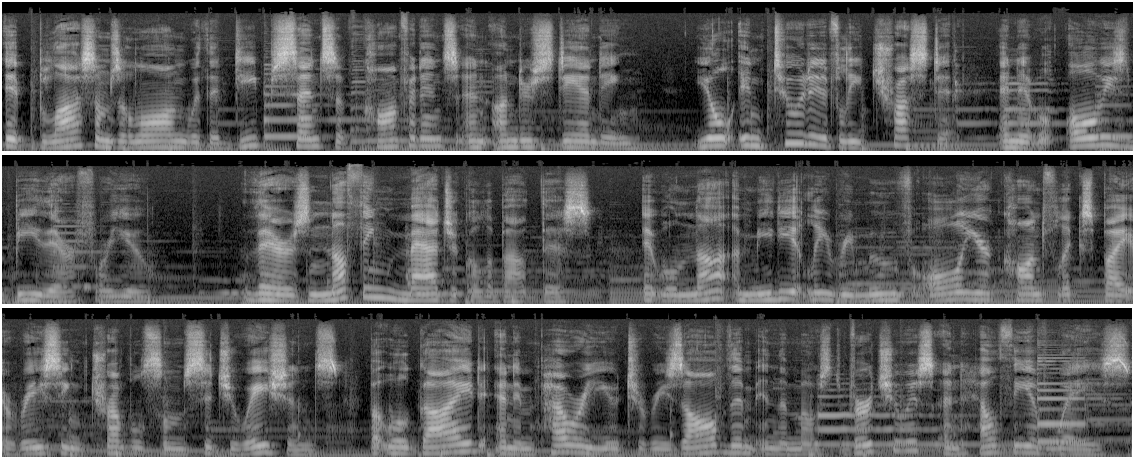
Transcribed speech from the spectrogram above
It blossoms along with a deep sense of confidence and understanding. You'll intuitively trust it, and it will always be there for you. There's nothing magical about this. It will not immediately remove all your conflicts by erasing troublesome situations, but will guide and empower you to resolve them in the most virtuous and healthy of ways.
